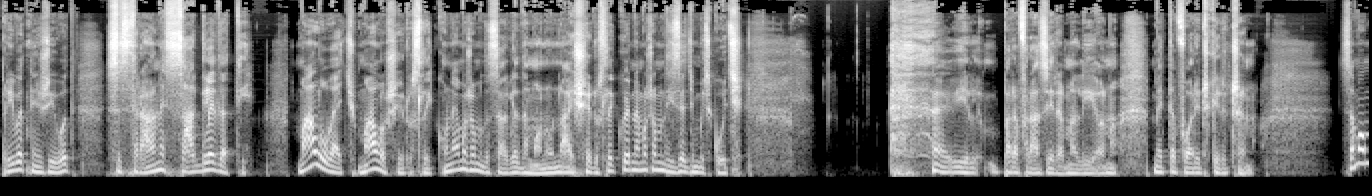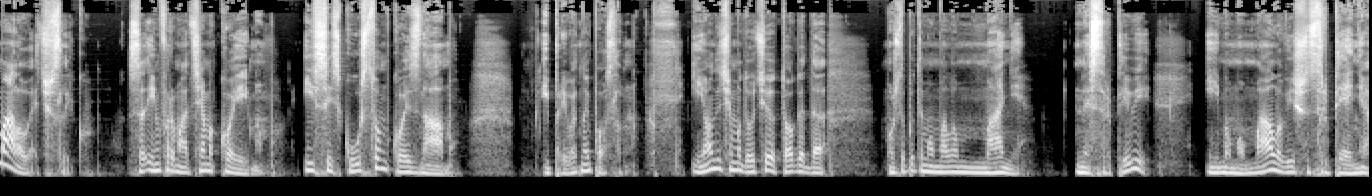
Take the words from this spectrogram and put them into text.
privatni život sa strane sagledati malo veću, malo širu sliku. Ne možemo da sagledamo onu najširu sliku jer ne možemo da izađemo iz kuće. ili parafraziram, ali ono, metaforički rečeno. Samo malo veću sliku sa informacijama koje imamo i sa iskustvom koje znamo i privatno i poslovno. I onda ćemo doći do toga da možda budemo malo manje nestrpljivi i imamo malo više strpljenja,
